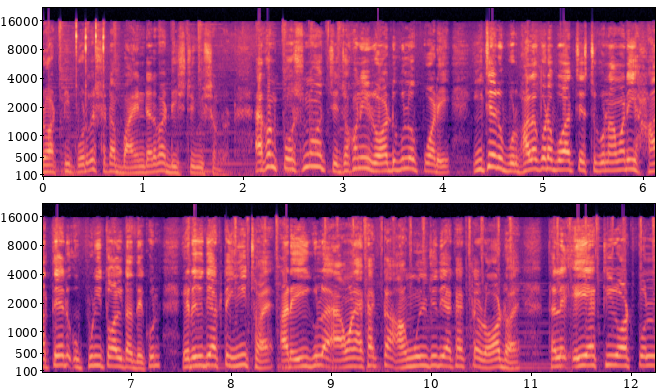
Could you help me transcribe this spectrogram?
রডটি পড়বে, সেটা বাইন্ডার বা ডিস্ট্রিবিউশন রড এখন প্রশ্ন হচ্ছে, যখন এই রডগুলো পড়ে ইটের উপর ভালো করে বোঝার চেষ্টা করুন। আমার এই হাতের উপরি তলটা দেখুন, এটা যদি একটা ইট হয়, আর এইগুলো আমার এক একটা আঙুল যদি এক একটা রড হয়, তাহলে এই একটি রড পড়ল,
